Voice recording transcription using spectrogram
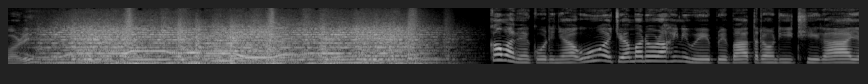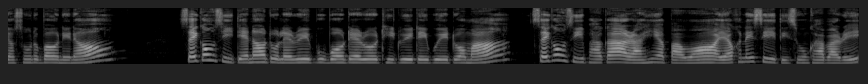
ပါရီကောက် ပါပြန်ကိုတညာဦးအကျွမ်းမတော်ရဟိနေဝေပြပါတတော်ဒီထီကရောက်ဆုံးတစ်ပုတ်နေနော်စိတ်ကုံစီတဲနောက်တိုလဲရီပူပုံတဲရိုထီတွေတိတ်ပွေတော့မှာစိတ်ကုံစီဖာကရာဟိယပါဝါရောက်ခနေစီတီဆုံးခါပါရီ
